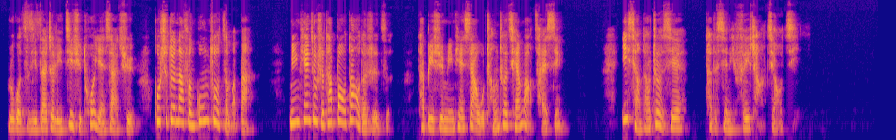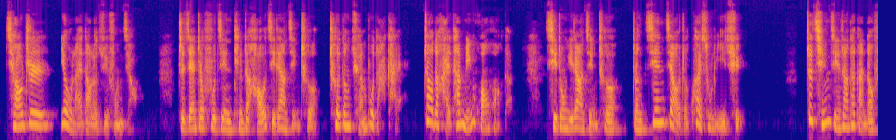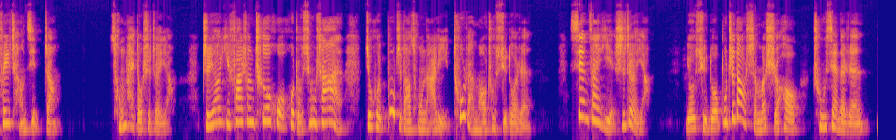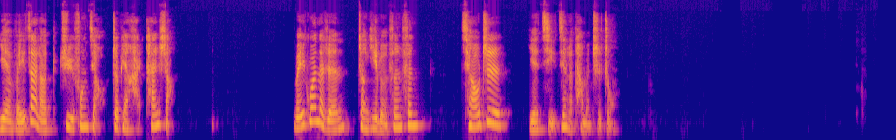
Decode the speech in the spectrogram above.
如果自己在这里继续拖延下去，波士顿那份工作怎么办？明天就是他报道的日子，他必须明天下午乘车前往才行。一想到这些，他的心里非常焦急。乔治又来到了飓风角，只见这附近停着好几辆警车，车灯全部打开，照得海滩明晃晃的。其中一辆警车正尖叫着快速离去，这情景让他感到非常紧张。从来都是这样，只要一发生车祸或者凶杀案，就会不知道从哪里突然冒出许多人。现在也是这样，有许多不知道什么时候出现的人也围在了飓风角这片海滩上。围观的人正议论纷纷，乔治也挤进了他们之中。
